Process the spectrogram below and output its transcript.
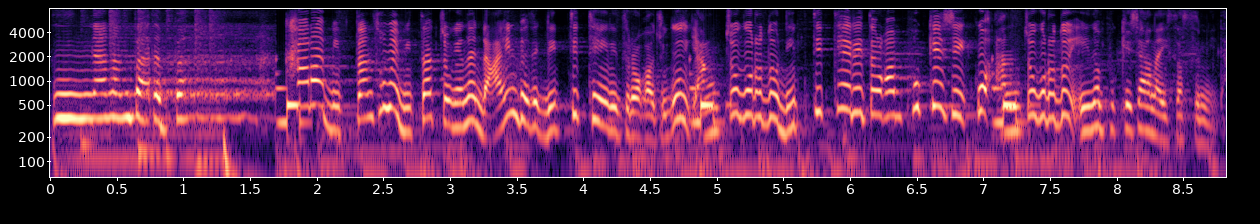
나만 바라봐. 카라 밑단, 소매 밑단 쪽에는 라인 배색 rib 디테일이 들어가지고 양쪽으로도 rib 디테일이 들어간 포켓이 있고 안쪽으로도 inner 포켓이 하나 있었습니다.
